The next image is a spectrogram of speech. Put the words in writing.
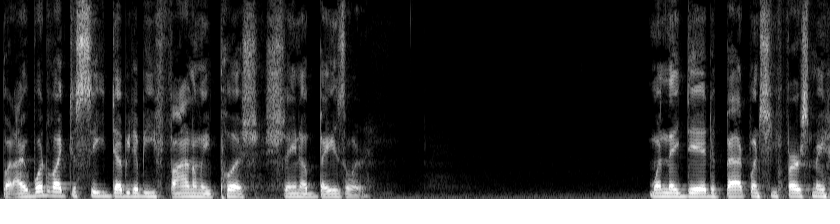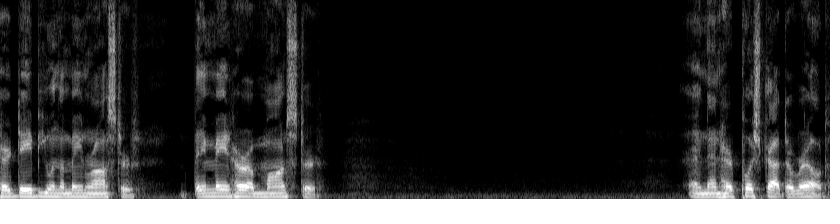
But I would like to see WWE finally push Shayna Baszler. When they did back when she first made her debut in the main roster, they made her a monster. And then her push got derailed.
